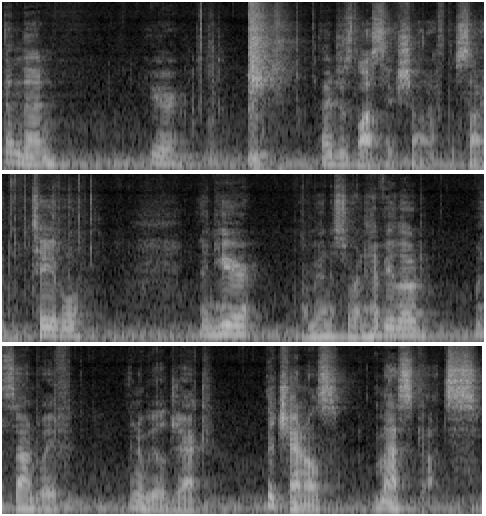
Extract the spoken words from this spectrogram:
And then here, I just lost six shot off the side of the table, and here our Menasor and Heavy Load with Soundwave and a Wheeljack, the channel's mascots.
